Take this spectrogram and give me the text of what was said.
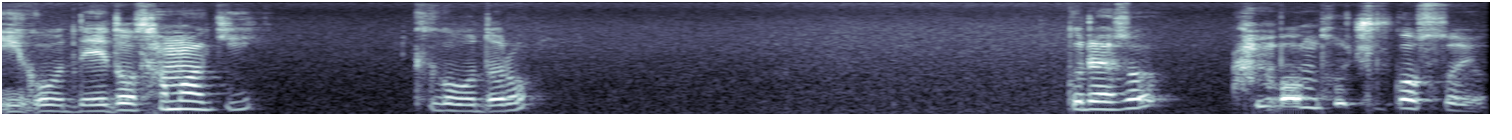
이거 네더 사마귀 그거 얻으러 그래서 한 번 더 죽었어요.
